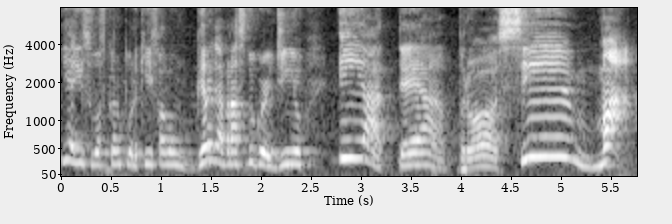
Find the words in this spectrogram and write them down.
E é isso, vou ficando por aqui. Falou um grande abraço do Gordinho e até a próxima!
